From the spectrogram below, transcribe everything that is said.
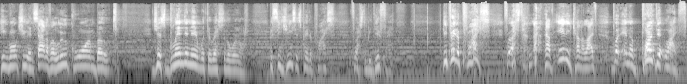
He wants you inside of a lukewarm boat, just blending in with the rest of the world. But see, Jesus paid a price for us to be different. He paid a price for us to not have any kind of life, but an abundant life.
